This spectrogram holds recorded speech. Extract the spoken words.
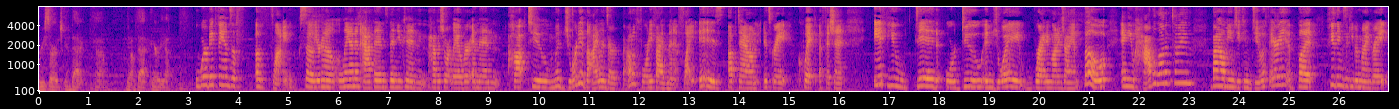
research in that um, you know that area. We're big fans of of flying. So you're gonna land in Athens, then you can have a short layover, and then hop to majority of the islands are about a 45 minute flight. It is up down. It's great, quick, efficient if you did or do enjoy riding on a giant boat and you have a lot of time, by all means you can do a ferry, but a few things to keep in mind, right?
